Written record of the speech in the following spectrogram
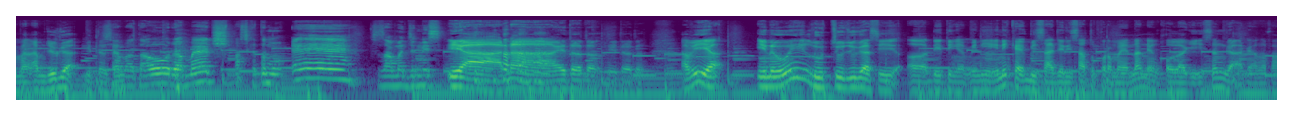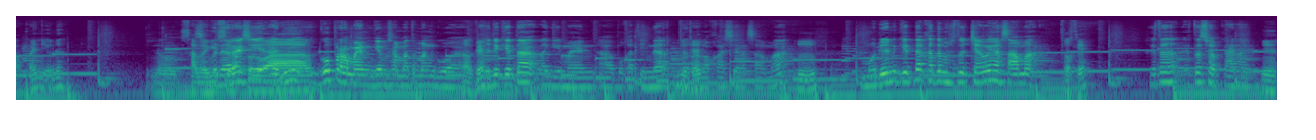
MLM juga gitu kan siapa tahu udah match pas ketemu eh sesama jenis Iya, nah itu tuh, itu tuh. Tapi ya, in a way lucu juga sih uh, dating app ini. Ini kayak bisa jadi satu permainan yang kalau lagi iseng nggak ada ngapa-ngapain ya udah, ngisi sebenarnya sih luang. gue pernah main game sama teman gue Oke. jadi kita lagi main uh, buka Tinder Oke. dengan lokasi yang sama Hmm, kemudian kita ketemu satu cewek yang sama Oke, kita kita swipe kanan Iya.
